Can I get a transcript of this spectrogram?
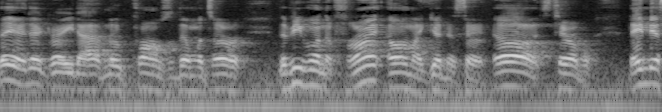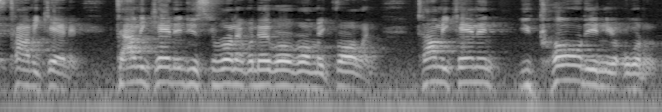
they're they're great. I have no qualms with them whatsoever. The people in the front, oh my goodness, they're oh, it's terrible. They miss Tommy Cannon. Tommy Cannon used to run it when they were over on McFarland. Tommy Cannon, you called in your order.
